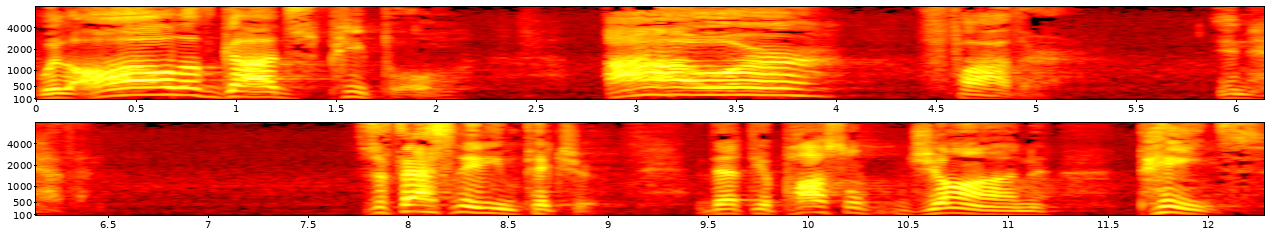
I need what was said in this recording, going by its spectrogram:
with all of God's people Our Father in heaven. It's a fascinating picture that the Apostle John paints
